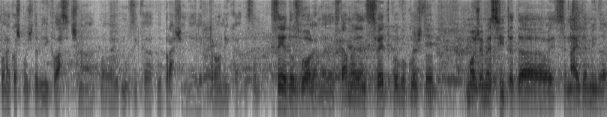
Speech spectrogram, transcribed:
понекош може да биде класична овај музика во прашање, електроника, да се е дозволено, едноставно еден свет кој во кој што можеме сите да овај, се најдеме и да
